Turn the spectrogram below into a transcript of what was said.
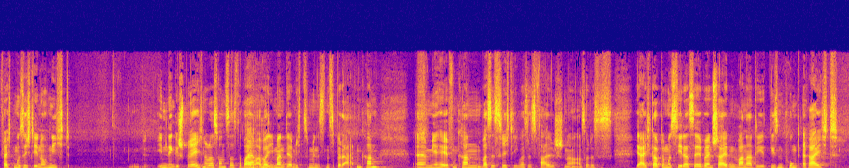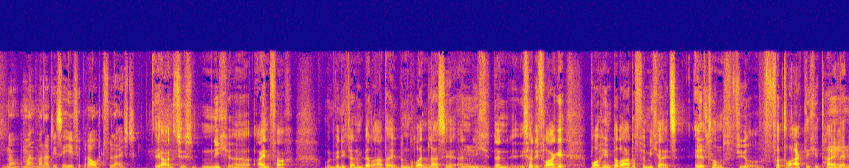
vielleicht muss ich den noch nicht in den Gesprächen oder sonst was dabei ja, haben, aber jemand, der mich zumindest beraten kann, äh, mir helfen kann, was ist richtig, was ist falsch. Ne? Also das ist, ja, ich glaube, da muss jeder selber entscheiden, wann er die, diesen Punkt erreicht, ne? wann, wann er diese Hilfe braucht vielleicht. Ja, das ist nicht äh, einfach. Und wenn ich dann einen Berater eben ranlasse an mhm. mich, dann ist ja die Frage, brauche ich einen Berater für mich als Eltern für vertragliche Teile mhm.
